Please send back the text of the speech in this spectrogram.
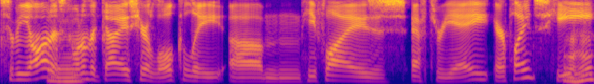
To be honest, Yeah. one of the guys here locally, um, he flies F three A airplanes. He Uh-huh.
